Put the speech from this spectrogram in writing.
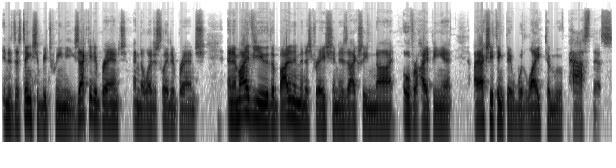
in a distinction between the executive branch and the legislative branch. And in my view, the Biden administration is actually not overhyping it. I actually think they would like to move past this.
